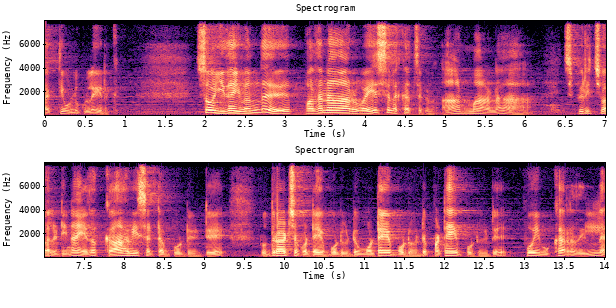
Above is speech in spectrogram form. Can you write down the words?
சக்தி உள்ளுக்குள்ளே இருக்குது ஸோ இதை வந்து பதினாறு வயசில் கற்றுக்கணும் ஆன்மானா ஸ்பிரிச்சுவாலிட்டினா ஏதோ காவி சட்டை போட்டுக்கிட்டு ருத்ராட்ச கொட்டையை போட்டுக்கிட்டு மொட்டையை போட்டுக்கிட்டு பட்டையை போட்டுக்கிட்டு போய் உட்கார்றது இல்லை.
